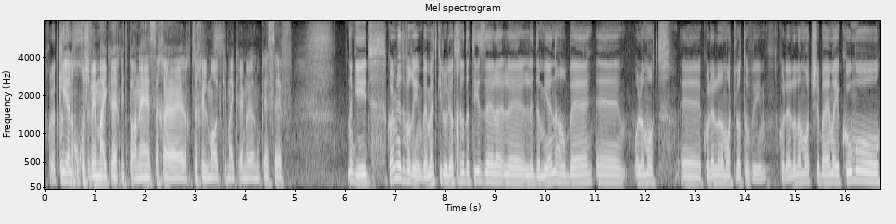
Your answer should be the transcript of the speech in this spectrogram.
יכול להיות כי. אנחנו חושבים מה יקרה, איך נתפרנס, איך אה, אנחנו צריכים ללמוד, כי מה יקרה אם לא יהיה לנו כסף. נגיד, כל מיני דברים. באמת, כאילו, להיות חרדתי זה ל- ל- לדמיין הרבה אה, עולמות, אה, כולל עולמות לא טובים, כולל עולמות שבהם היקום הוא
